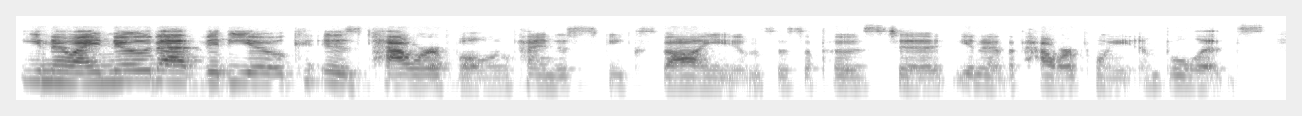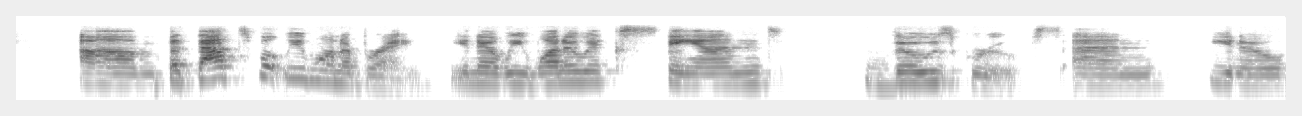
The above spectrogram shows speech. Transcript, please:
you know, I know that video is powerful and kind of speaks volumes as opposed to, you know, the PowerPoint and bullets. Um, but that's what we want to bring. You know, we want to expand those groups. And, you know,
